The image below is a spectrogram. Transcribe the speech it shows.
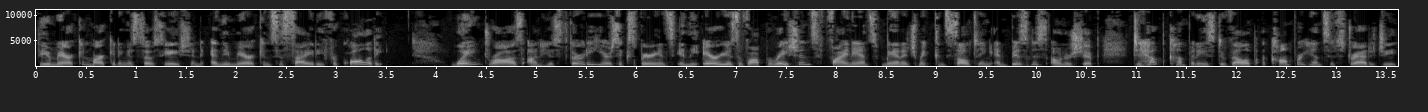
the American Marketing Association, and the American Society for Quality. Wayne draws on his 30 years experience in the areas of operations, finance, management, consulting, and business ownership to help companies develop a comprehensive strategy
